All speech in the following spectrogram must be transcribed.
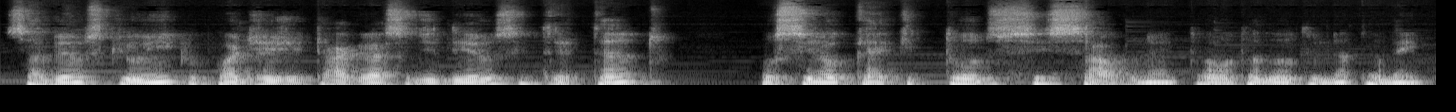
Sabemos que o ímpio pode rejeitar a graça de Deus, entretanto, o Senhor quer que todos se salvem. Né? Então, outra doutrina também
